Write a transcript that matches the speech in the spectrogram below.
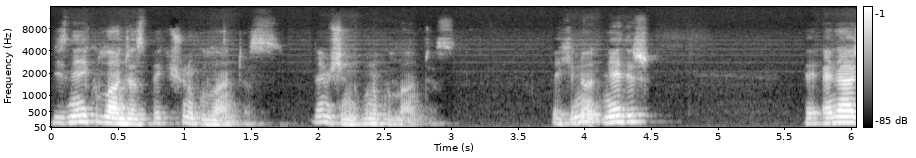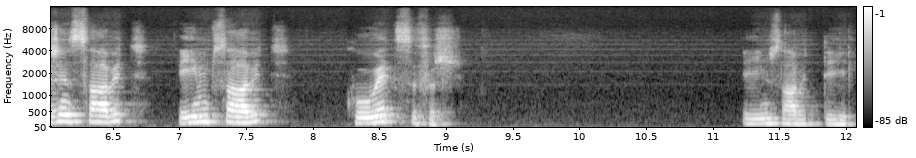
Biz neyi kullanacağız peki? Şunu kullanacağız. Değil mi şimdi? Bunu kullanacağız. Peki ne, nedir? E, enerjin sabit, eğim sabit, kuvvet sıfır. Eğim sabit değil.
